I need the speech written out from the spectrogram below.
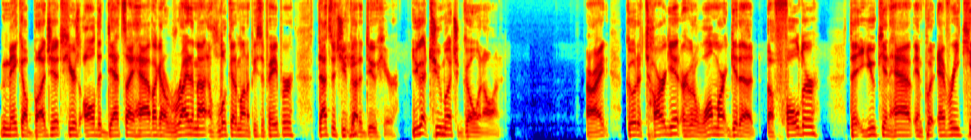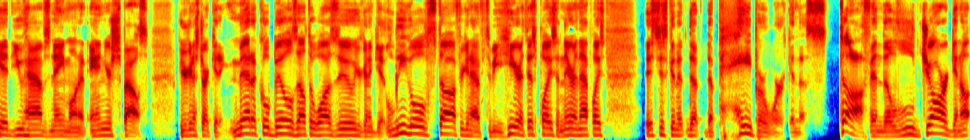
make a budget. Here's all the debts I have. I got to write them out and look at them on a piece of paper. That's what you've mm-hmm. got to do here. You got too much going on. All right. Go to Target or go to Walmart, get a, a folder that you can have and put every kid you have's name on it and your spouse. You're going to start getting medical bills out the wazoo. You're going to get legal stuff. You're going to have to be here at this place and there and that place. It's just going to, the, the paperwork and the stuff and the jargon. All,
